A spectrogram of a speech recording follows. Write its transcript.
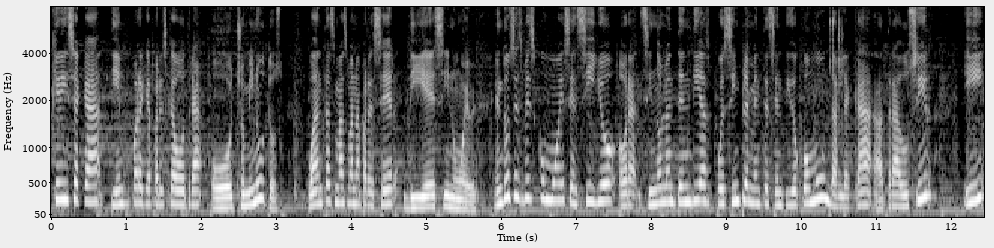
¿Qué dice acá? Tiempo para que aparezca otra, 8 minutos. ¿Cuántas más van a aparecer? 19. Entonces ves cómo es sencillo. Ahora, si no lo entendías, pues simplemente sentido común, darle acá a traducir y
